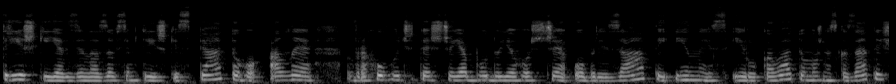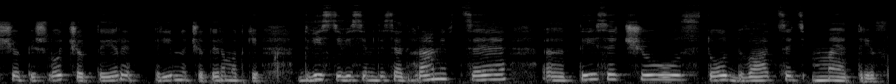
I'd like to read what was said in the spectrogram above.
Трішки я взяла зовсім трішки з п'ятого, але враховуючи те, що я буду його ще обрізати, і низ, і рукава, то можна сказати, що пішло 4, рівно 4 мотки. 280 грамів це е, 1120 метрів.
